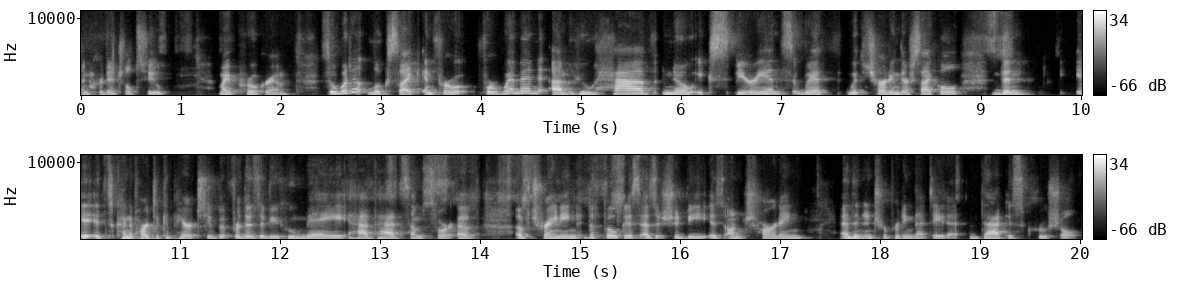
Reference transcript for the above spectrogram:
and credential to my program. So what it looks like, and for for women um, who have no experience with with charting their cycle, then it's kind of hard to compare to but for those of you who may have had some sort of of training the focus as it should be is on charting and then interpreting that data. That is crucial.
